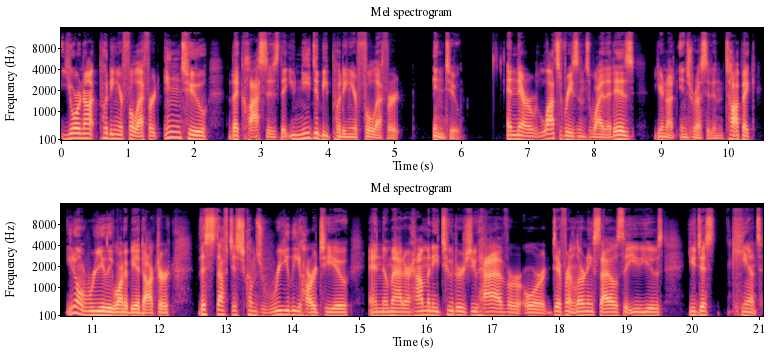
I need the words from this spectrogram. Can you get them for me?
you're not putting your full effort into the classes that you need to be putting your full effort into. And there are lots of reasons why that is. You're not interested in the topic. You don't really want to be a doctor. This stuff just comes really hard to you. And no matter how many tutors you have or, or different learning styles that you use, you just can't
